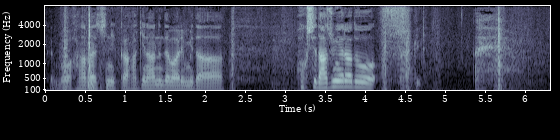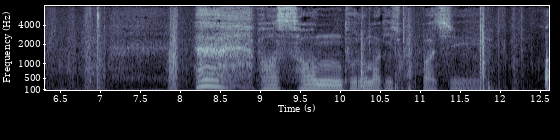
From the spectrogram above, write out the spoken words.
그뭐 하나다시니까 하긴 하는데 말입니다. 혹시 나중에라도 그, 에휴, 버선 두루마기 속바지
